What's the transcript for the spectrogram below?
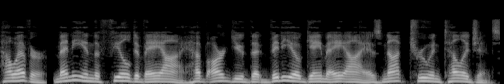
However, many in the field of AI have argued that video game AI is not true intelligence,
